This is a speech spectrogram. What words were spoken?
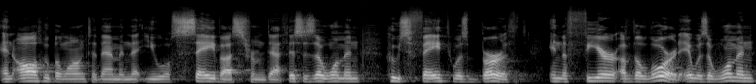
and all who belong to them, and that you will save us from death. This is a woman whose faith was birthed in the fear of the Lord. It was a woman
